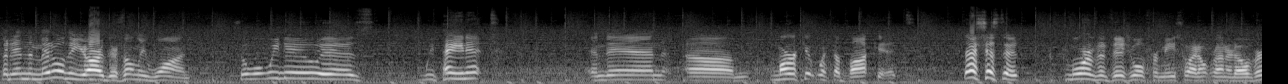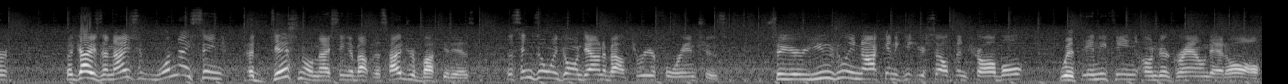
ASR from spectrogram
But in the middle of the yard, there's only one. So what we do is we paint it and then um, mark it with a bucket. That's just a more of a visual for me so I don't run it over. But guys, the nice, one nice thing, additional nice thing about this Hydra bucket is this thing's only going down about three or four inches. So you're usually not gonna get yourself in trouble with anything underground at all.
